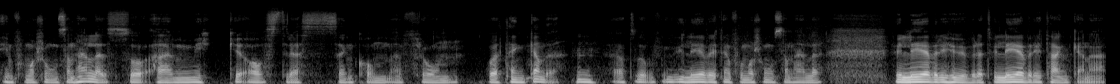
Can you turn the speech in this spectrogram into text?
informationssamhälle så är mycket av stressen kommer från vårt tänkande. Mm. Alltså, vi lever i ett informationssamhälle vi lever i huvudet, vi lever i tankarna.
